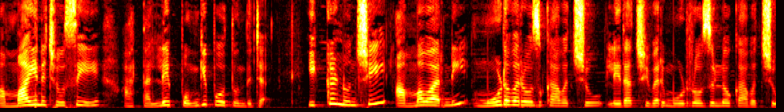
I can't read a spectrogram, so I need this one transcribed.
అమ్మాయిని చూసి ఆ తల్లి పొంగిపోతుందిట. ఇక్కడి నుంచి అమ్మవారిని మూడవ రోజు కావచ్చు లేదా చివరి మూడు రోజుల్లో కావచ్చు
